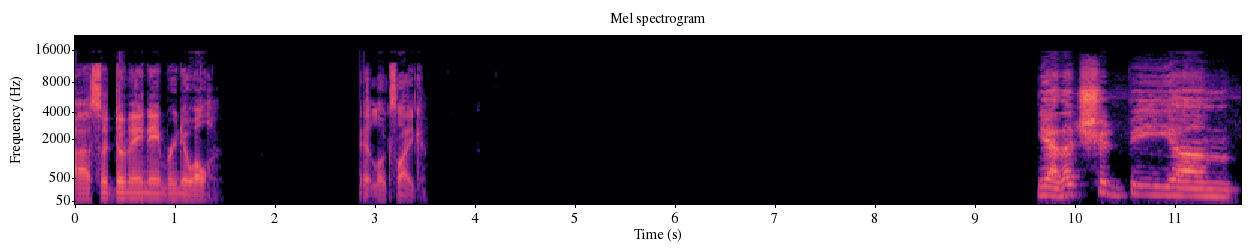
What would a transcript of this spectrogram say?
Uh, so domain name renewal. It looks like. Yeah, that should be. Um,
